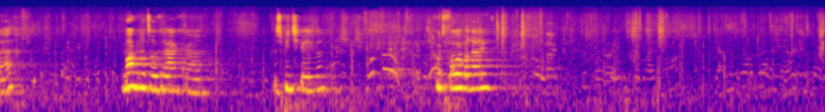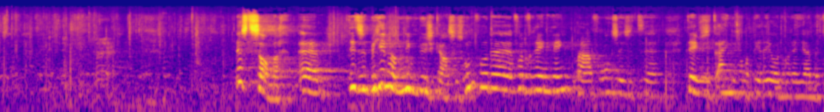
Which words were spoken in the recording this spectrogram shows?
Klaar. Margaret wil graag uh, een speech geven. Goed voorbereid. Beste Sander, uh, dit is het begin van een nieuw muzikaal seizoen voor de, voor de vereniging. Maar voor ons is het uh, tevens het einde van een periode waarin jij met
